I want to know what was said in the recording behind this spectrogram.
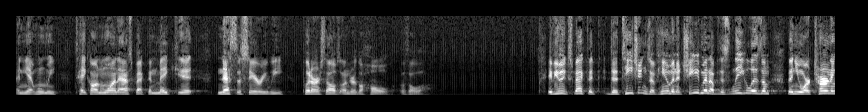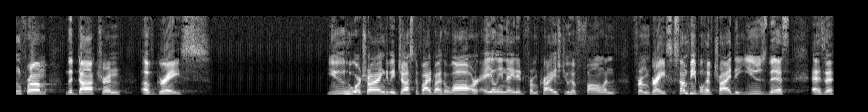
And yet, when we take on one aspect and make it necessary, we put ourselves under the whole of the law. If you expect the, the teachings of human achievement, of this legalism, then you are turning from the doctrine of grace. You who are trying to be justified by the law are alienated from Christ. You have fallen from grace. Some people have tried to use this as a,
